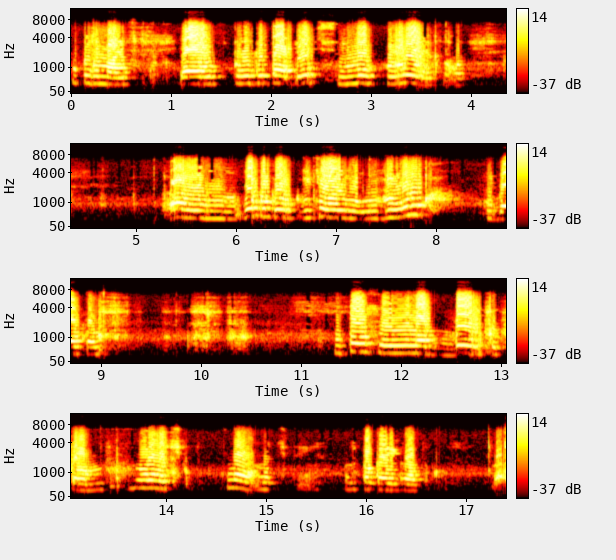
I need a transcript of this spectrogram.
ну, понимаете, я вот по GTA 5 сниму ролик новый. Эм, я пока включаю звук, ребята. Ну, точно не на там, ну, на, ну, на 4. Вот пока игра такая.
